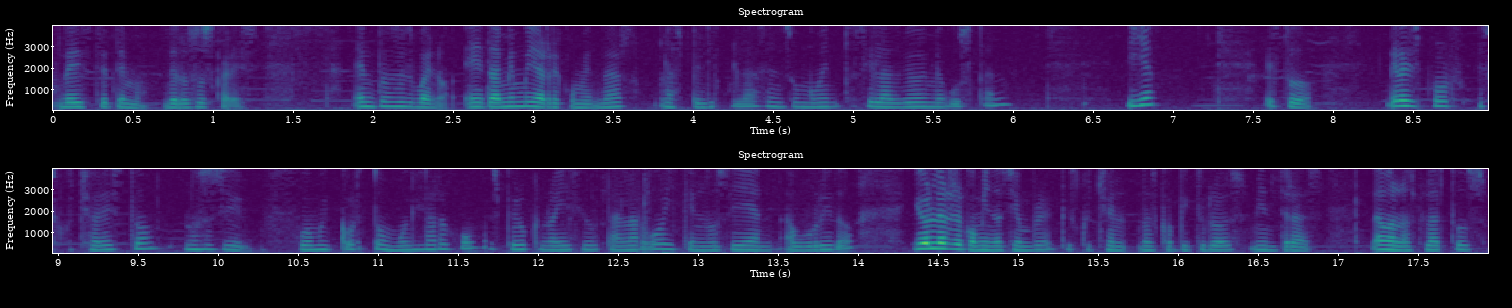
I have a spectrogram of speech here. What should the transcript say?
de este tema, de los Óscares. Entonces, bueno, eh, también voy a recomendar las películas en su momento si las veo y me gustan. Y ya, es todo. Gracias por escuchar esto. No sé si fue muy corto o muy largo. Espero que no haya sido tan largo y que no se hayan aburrido. Yo les recomiendo siempre que escuchen los capítulos mientras lavan los platos,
